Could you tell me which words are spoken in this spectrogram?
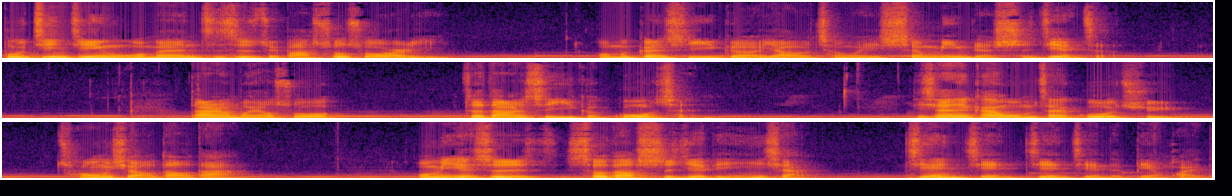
不仅仅我们只是嘴巴说说而已，我们更是一个要成为生命的实践者。当然，我要说，这当然是一个过程。你想想看，我们在过去从小到大，我们也是受到世界的影响，渐渐渐渐的变坏的。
